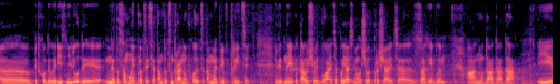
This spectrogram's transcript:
Е, Підходили різні люди не до самої процесії, а там до центрального входу, це там метрів 30 від неї. Питали, що відбувається, пояснювали, що от прощаються з загиблим. А, ну да, да, да. І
